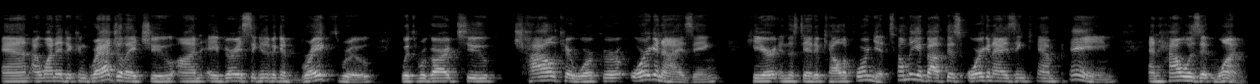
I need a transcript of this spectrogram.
And I wanted to congratulate you on a very significant breakthrough with regard to childcare worker organizing here in the state of California. Tell me about this organizing campaign and how was it won?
